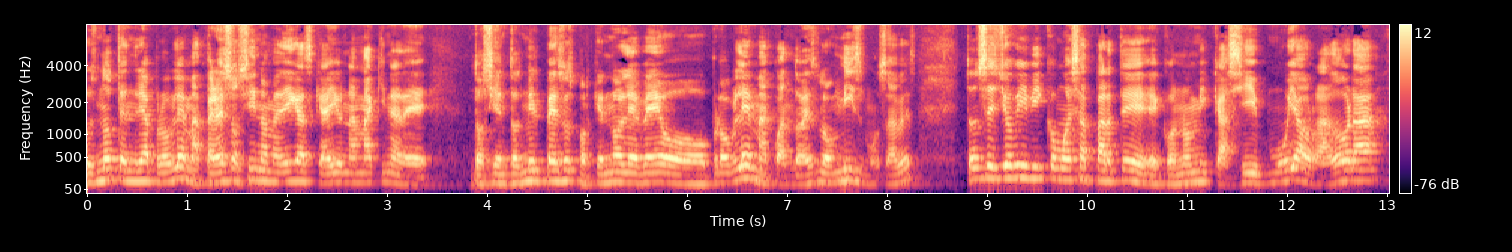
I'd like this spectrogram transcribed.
pues no tendría problema. Pero eso sí, no me digas que hay una máquina de 200 mil pesos porque no le veo problema cuando es lo mismo, ¿sabes? Entonces yo viví como esa parte económica así, muy ahorradora,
